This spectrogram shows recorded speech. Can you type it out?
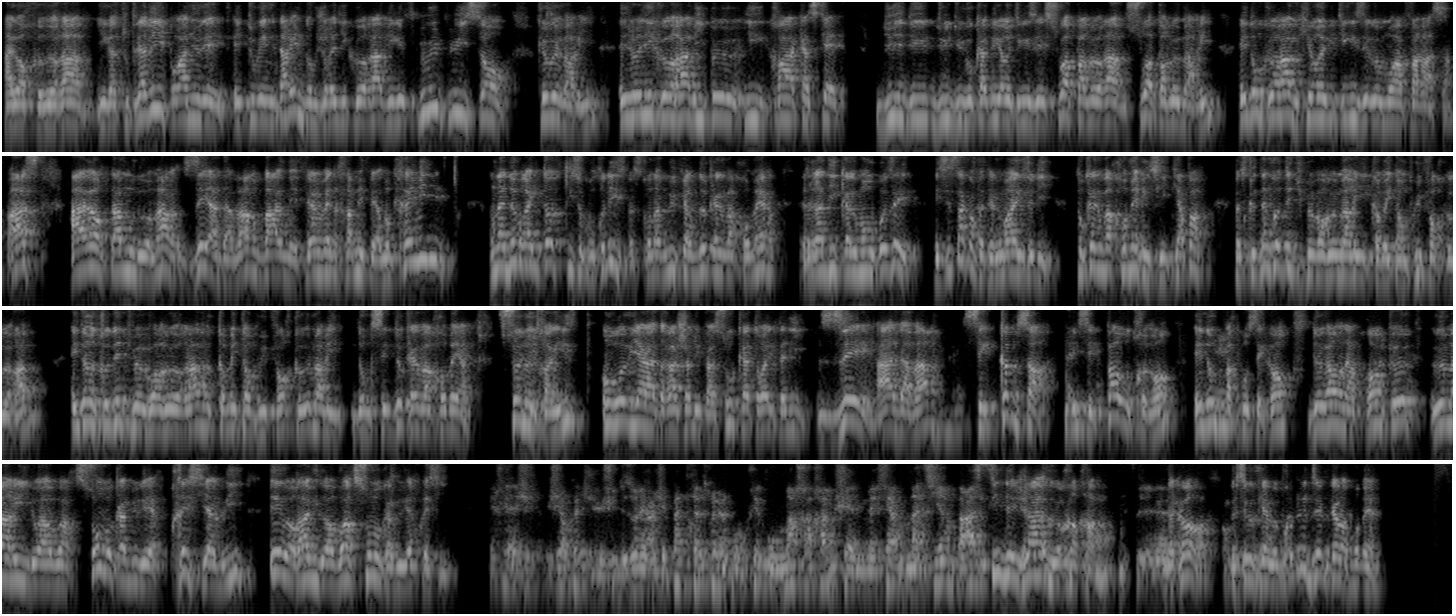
Alors que le Rav, il a toute la vie pour annuler, et tous les Nédarim. Donc j'aurais dit que le Rav, il est plus puissant que le mari. Et j'aurais dit que le Rav, il peut, il prend la casquette du, vocabulaire utilisé soit par le Rav, soit par le mari. Et donc le Rav qui aurait utilisé le mot Afara, ça passe. Alors Tamoud Omar, Zé Adavar, Baal Mefer, Vedra. Donc Rémi on a deux braïtotes qui se contredisent parce qu'on a voulu faire deux Kalvachomer radicalement opposés. Et c'est ça qu'en fait, Kalmara, il se dit ton Kalvachomer ici, il ne tient pas. Parce que d'un côté, tu peux voir le mari comme étant plus fort que le Rav, et d'un autre côté, tu peux voir le Rav comme étant plus fort que le mari. Donc ces deux Kalvachomer se neutralisent. On revient à dracha du Passouk. La Torah t'a dit Zé Adavar, c'est comme ça, et c'est pas autrement. Et donc, par conséquent, de là, on apprend que le mari doit avoir son vocabulaire précis à lui, et le Rav, il doit avoir son vocabulaire précis. J'ai- en fait, je je suis désolé, hein, j'ai pas très très bien compris. Ou Machacham chez Mefer Matir. Si déjà le Chacham, d'accord Mais c'est lequel Le premier ou le deuxième Kalvachomer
